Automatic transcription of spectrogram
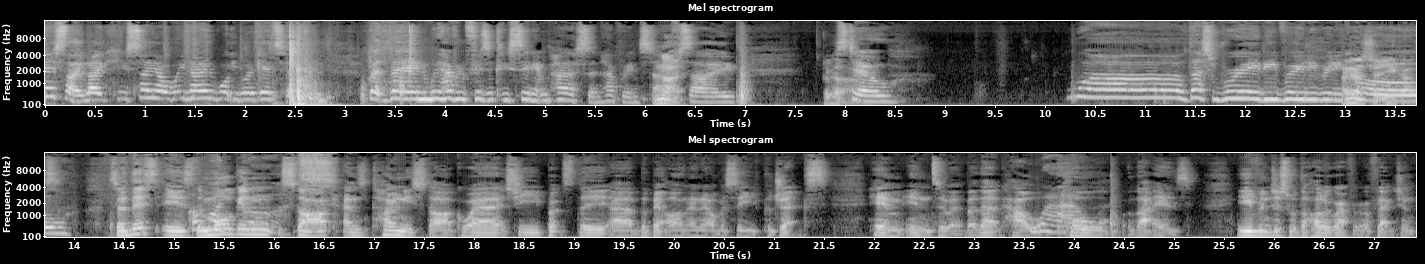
is, though, like you say, oh, we know what you were getting, but then we haven't physically seen it in person, have we, and stuff? No. So still. Whoa, that's really, really, really cool. I'm gonna show you guys. So this is Oh the Morgan God. Stark and Tony Stark, where she puts the uh, the bit on and it obviously projects him into it. But that how Wow. cool that is, even just with the holographic reflection.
